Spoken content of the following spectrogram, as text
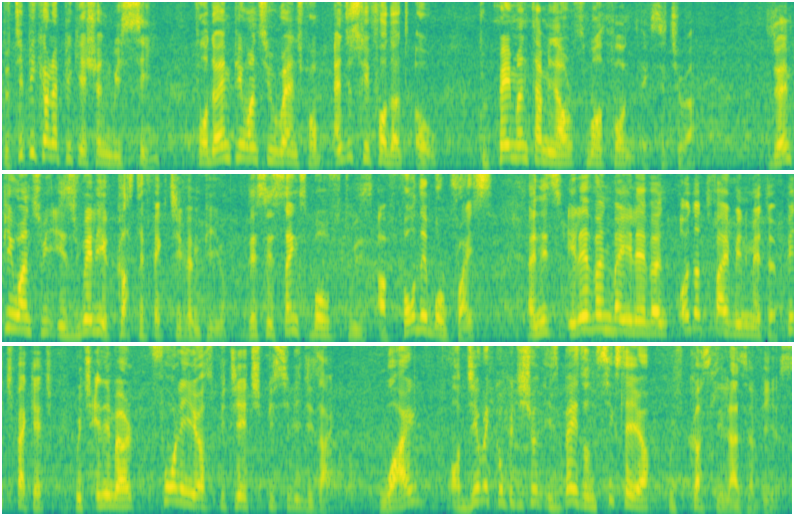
The typical application we see for the MP13 range from Industry 4.0 to payment terminal, smartphone, etc. The MP13 is really a cost-effective MPU. This is thanks both to its affordable price and its 11 by 11 0.5 mm pitch package, which enables four layers PTH PCB design. While our direct competition is based on six layers with costly laser vias.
